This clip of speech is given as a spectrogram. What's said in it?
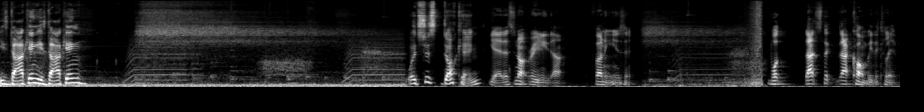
He's docking. He's docking. Well, it's just docking. Yeah, that's not really that funny, is it? What? That's the that can't be the clip.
